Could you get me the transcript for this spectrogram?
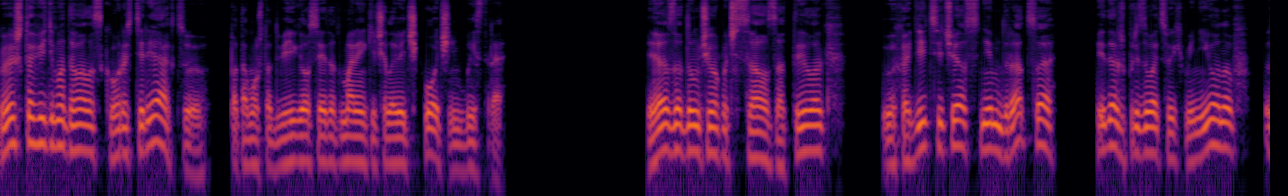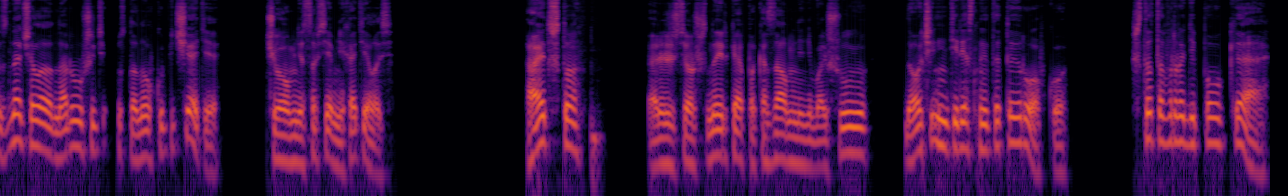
Кое-что, видимо, давало скорость и реакцию, потому что двигался этот маленький человечек очень быстро. Я задумчиво почесал затылок, Выходить сейчас с ним драться и даже призывать своих миньонов значило нарушить установку печати, чего мне совсем не хотелось. «А это что?» Режиссер Шнырька показал мне небольшую, но очень интересную татуировку. Что-то вроде паука,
